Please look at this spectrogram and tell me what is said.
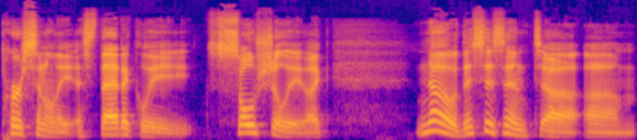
personally, aesthetically, socially. Like, no, this isn't. Uh, um,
